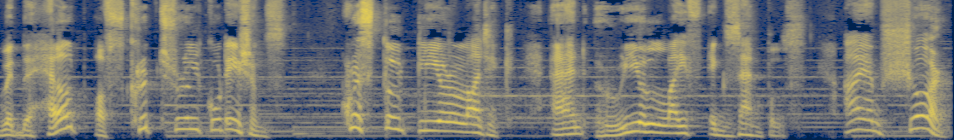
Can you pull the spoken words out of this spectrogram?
with the help of scriptural quotations, crystal clear logic, and real life examples. I am sure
